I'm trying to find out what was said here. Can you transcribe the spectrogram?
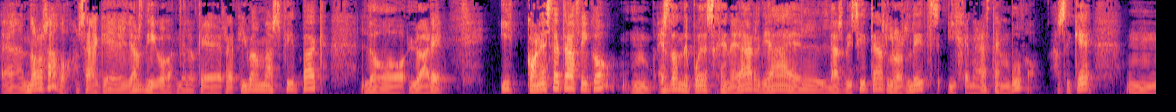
eh, no los hago. O sea que ya os digo, de lo que reciba más feedback, lo, lo haré. Y con este tráfico mm, es donde puedes generar ya las visitas, los leads y generar este embudo. Así que, mm,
